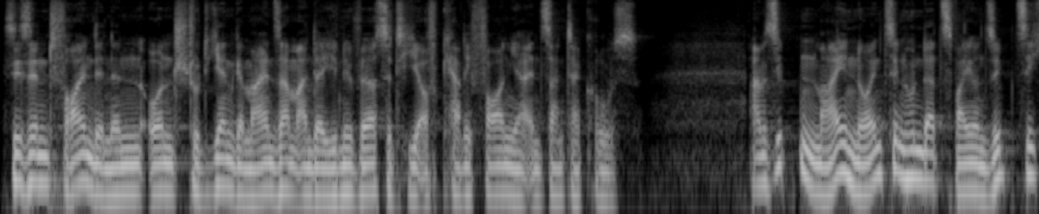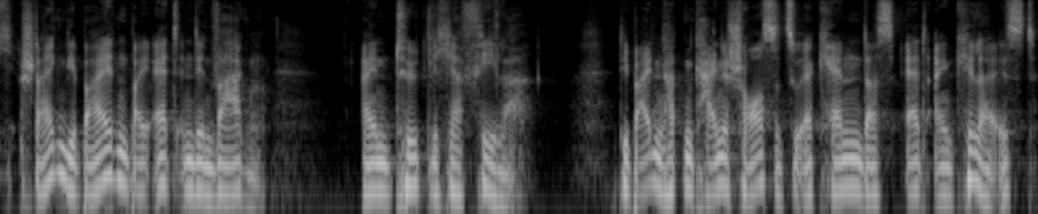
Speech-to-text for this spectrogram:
Sie sind Freundinnen und studieren gemeinsam an der University of California in Santa Cruz. Am 7. Mai 1972 steigen die beiden bei Ed in den Wagen. Ein tödlicher Fehler. Die beiden hatten keine Chance zu erkennen, dass Ed ein Killer ist,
